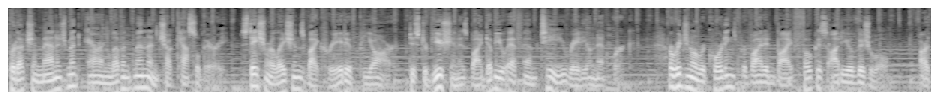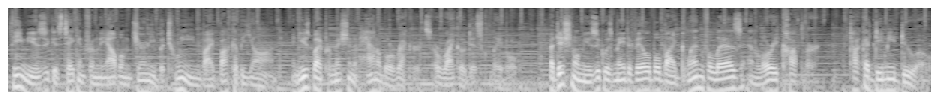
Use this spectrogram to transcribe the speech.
Production management Aaron Leventman and Chuck Castleberry. Station relations by Creative PR. Distribution is by WFMT Radio Network. Original recordings provided by Focus Audio Visual. Our theme music is taken from the album Journey Between by Baka Beyond and used by permission of Hannibal Records, a Rykodisc label. Additional music was made available by Glen Velez and Loire Cotler, Takadimi Duo,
